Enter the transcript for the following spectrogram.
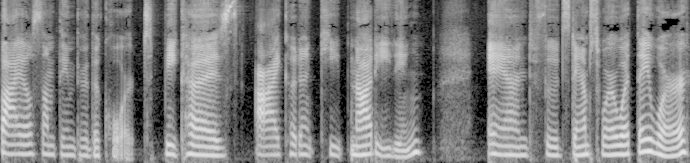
file something through the court because I couldn't keep not eating and food stamps were what they were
